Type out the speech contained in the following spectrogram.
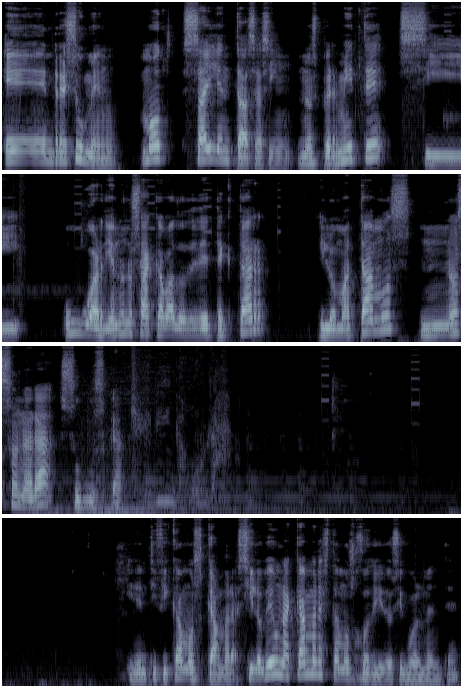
En resumen, mod Silent Assassin nos permite, si un guardia no nos ha acabado de detectar y lo matamos, no sonará su busca. Identificamos cámara. Si lo ve una cámara estamos jodidos igualmente.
